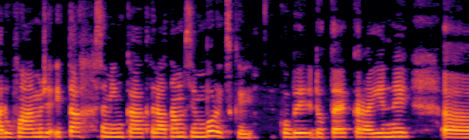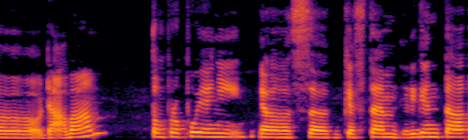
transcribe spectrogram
a doufám, že i ta semínka, která tam symbolicky jakoby do té krajiny uh, dávám, tom propojení uh, s gestem dirigenta,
